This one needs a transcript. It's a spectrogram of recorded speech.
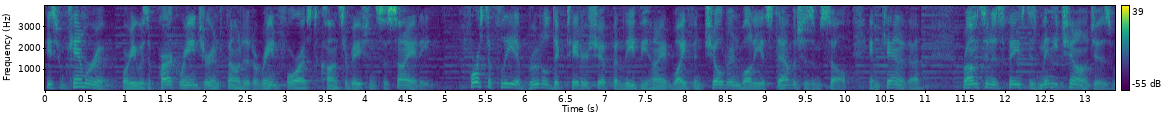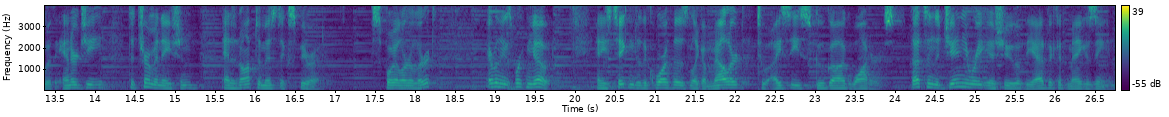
He's from Cameroon, where he was a park ranger and founded a rainforest conservation society. Forced to flee a brutal dictatorship and leave behind wife and children while he establishes himself in Canada, Robinson has faced his many challenges with energy, determination, and an optimistic spirit. Spoiler alert everything's working out, and he's taken to the Kawarthas like a mallard to icy Scugog waters. That's in the January issue of the Advocate magazine,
